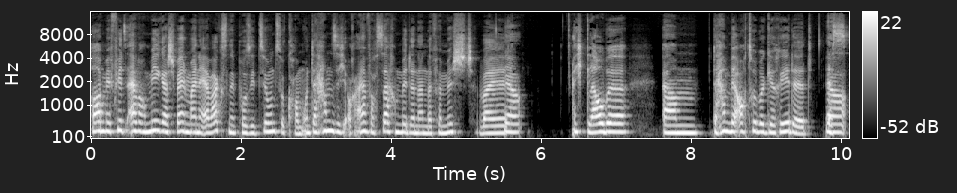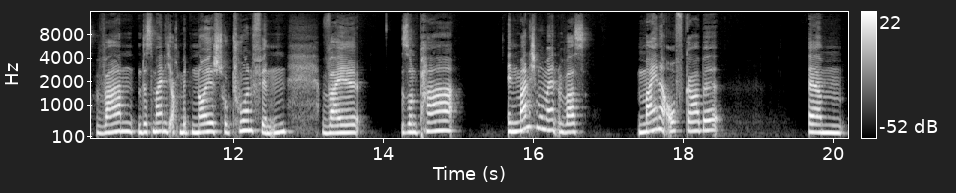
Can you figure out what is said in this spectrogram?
Oh, mir fiel es einfach mega schwer, in meine erwachsene Position zu kommen. Und da haben sich auch einfach Sachen miteinander vermischt, weil Ja. ich glaube, ähm, da haben wir auch drüber geredet. Ja. Es waren, das meine ich auch mit neue Strukturen finden, weil so ein paar, in manchen Momenten war es meine Aufgabe, ähm,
